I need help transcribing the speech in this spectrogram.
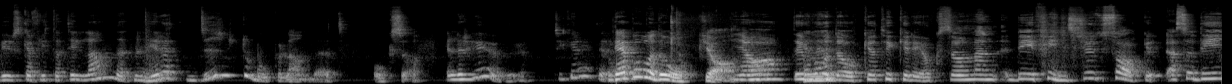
vi ska flytta till landet. Men det är rätt dyrt att bo på landet också. Eller hur? Tycker ni inte det? Det är både och ja. Ja, det är Eller? både och. Jag tycker det också. Men det finns ju saker. Alltså det är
